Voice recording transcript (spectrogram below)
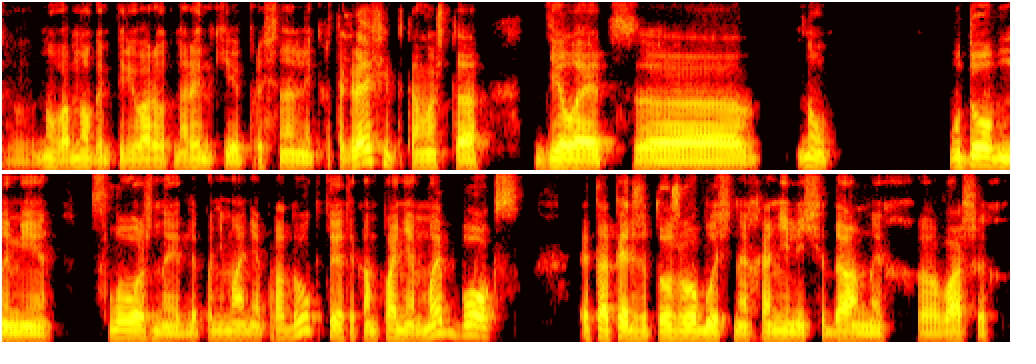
ну, во многом переворот на рынке профессиональной картографии, потому что делает э, ну, удобными, сложные для понимания продукты. Это компания Mapbox. Это, опять же, тоже облачное хранилище данных э, ваших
